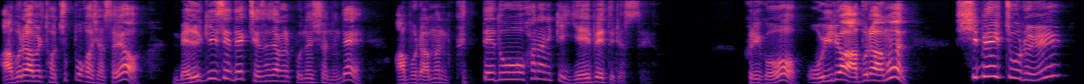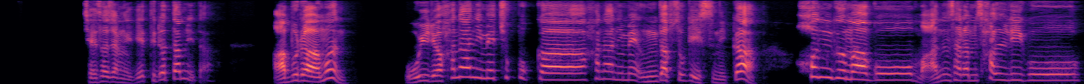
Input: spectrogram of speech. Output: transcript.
아브라함을 더 축복하셔서요. 멜기세덱 제사장을 보내주셨는데 아브라함은 그때도 하나님께 예배 드렸어요. 그리고 오히려 아브라함은 11조를 제사장에게 드렸답니다. 아브라함은 오히려 하나님의 축복과 하나님의 응답 속에 있으니까 헌금하고 많은 사람 살리고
